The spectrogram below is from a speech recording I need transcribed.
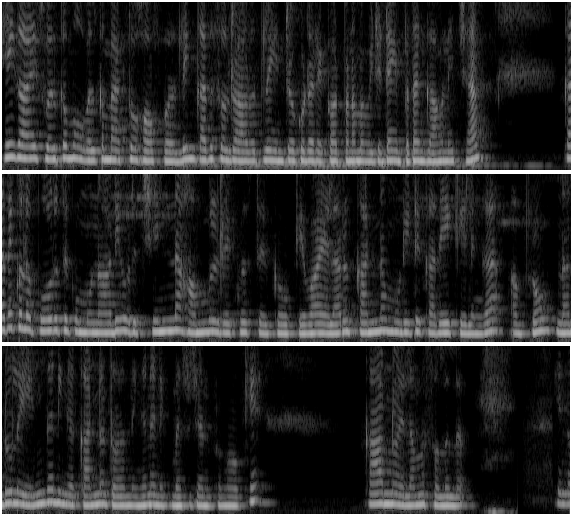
Hey guys welcome oh welcome back to half whirling கதை சொல்கிற ஆர்வத்தில் இன்ட்ரோ கூட ரெக்கார்ட் பண்ணாமல் விட்டுட்டேன் இப்போ தான் கவனித்தேன் கதைக்குள்ளே போகிறதுக்கு முன்னாடி ஒரு சின்ன ஹம்பிள் ரெக்வஸ்ட் இருக்குது ஓகேவா எல்லோரும் கண்ணை மூடிட்டு கதையை கேளுங்க. அப்புறம் நடுவில் எங்கே நீங்கள் கண்ணை திறந்தீங்கன்னு எனக்கு மெசேஜ் அனுப்புங்க ஓகே காரணம் எல்லாமே சொல்லலை. இந்த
